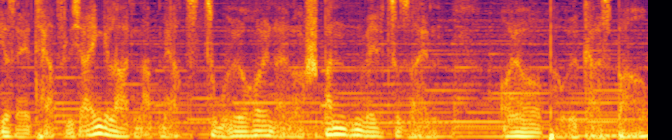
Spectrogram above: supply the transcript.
Ihr seid herzlich eingeladen, ab März Zuhörer in einer spannenden Welt zu sein. Euer Paul Kaspar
